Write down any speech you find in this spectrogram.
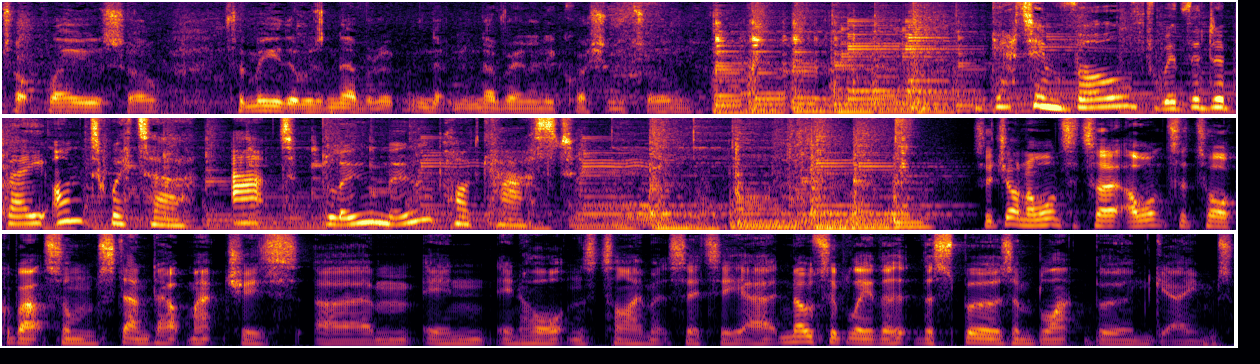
top players. So for me, there was never never in any question at all. Get involved with the debate on Twitter at Blue Moon Podcast. So, John, I want to t- I want to talk about some standout matches um, in in Horton's time at City, uh, notably the the Spurs and Blackburn games.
